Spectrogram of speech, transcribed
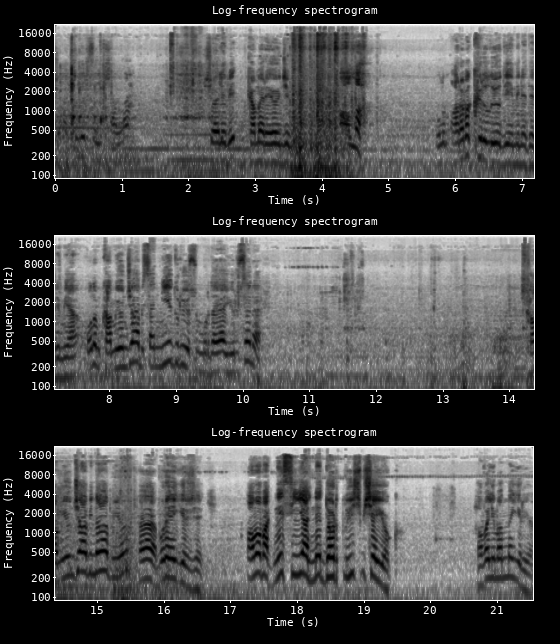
Şu açılırsa inşallah. Şöyle bir kameraya önce bir... Allah! Oğlum araba kırılıyordu yemin ederim ya. Oğlum kamyoncu abi sen niye duruyorsun burada ya? Yürüsene. Kamyoncu abi ne yapıyor? Ha buraya girecek. Ama bak ne sinyal ne dörtlü hiçbir şey yok. Havalimanına giriyor.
